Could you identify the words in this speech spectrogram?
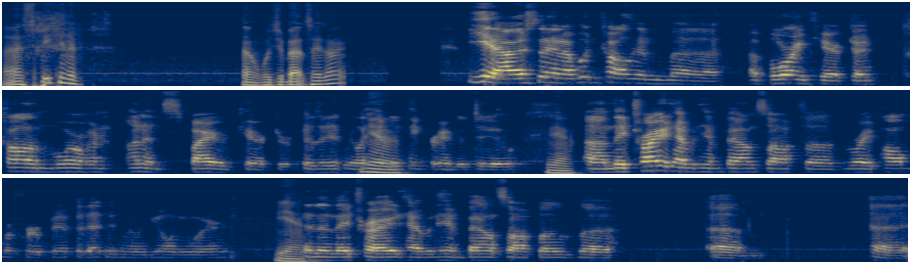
uh, speaking of, oh, was you about to say that? Yeah, I was saying I wouldn't call him uh, a boring character. I'd call him more of an uninspired character because they didn't really have anything for him to do. Yeah. Um, they tried having him bounce off of Ray Palmer for a bit, but that didn't really go anywhere. Yeah. And then they tried having him bounce off of uh, um, uh,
